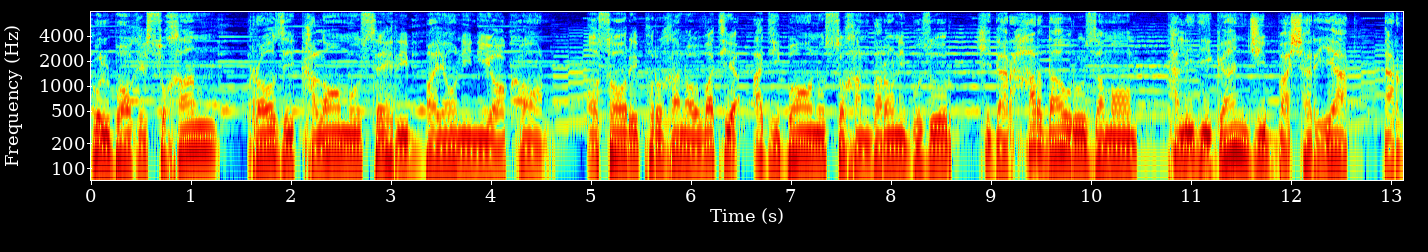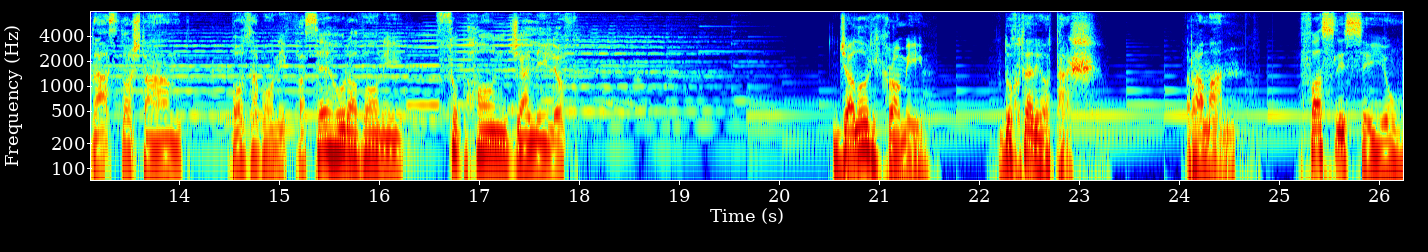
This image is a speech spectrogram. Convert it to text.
гулбоғи сухан рози калому сеҳри баёни ниёкон осори пурғановати адибону суханбарони бузург ки дар ҳар давру замон калиди ганҷи башарият дар даст доштаанд бо забони фасеҳу равонӣ субҳон ҷалилов. Ҷалол икромӣ духтари оташ раман фасли сеюм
